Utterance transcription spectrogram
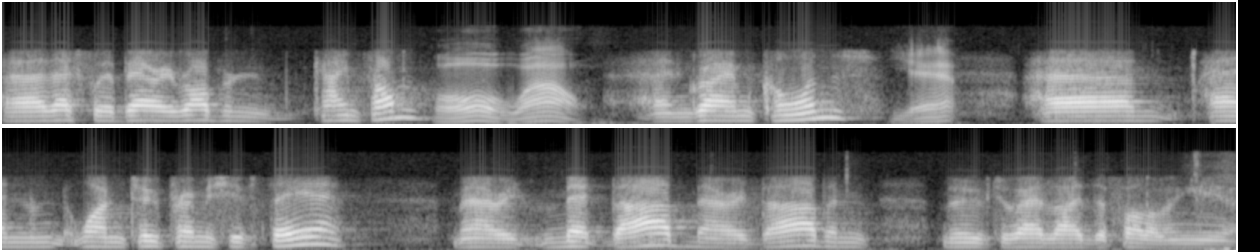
Uh, that's where Barrie Robran came from, Oh wow. and Graham Cornes, Yeah. um, and won two premierships there. Married, met Barb, married Barb, and moved to Adelaide the following year.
